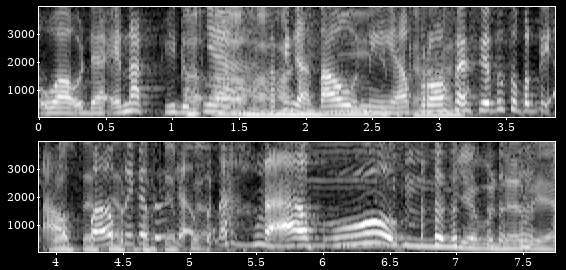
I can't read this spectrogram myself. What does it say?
wah udah enak hidupnya Ah, ah, ah, tapi nggak ah, tahu gitu nih ya kan. prosesnya tuh seperti Prosesnya apa mereka tuh nggak pernah tahu Iya benar ya.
